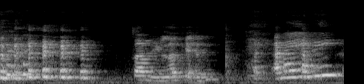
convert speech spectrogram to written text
funny looking. Maybe.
